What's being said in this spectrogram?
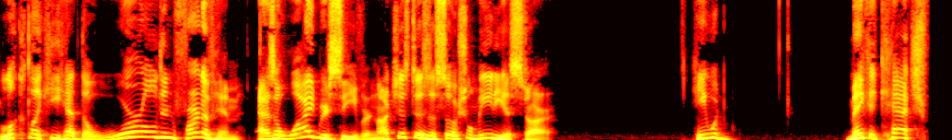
Looked like he had the world in front of him as a wide receiver, not just as a social media star. He would make a catch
